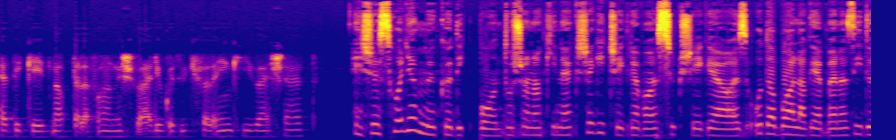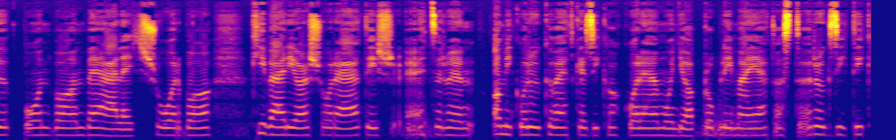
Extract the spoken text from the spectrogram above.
heti két nap telefonon is várjuk az ügyfeleink hívását. És ez hogyan működik pontosan, akinek segítségre van szüksége, az oda ballag ebben az időpontban, beáll egy sorba, kivárja a sorát, és egyszerűen amikor ő következik, akkor elmondja a problémáját, azt rögzítik,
